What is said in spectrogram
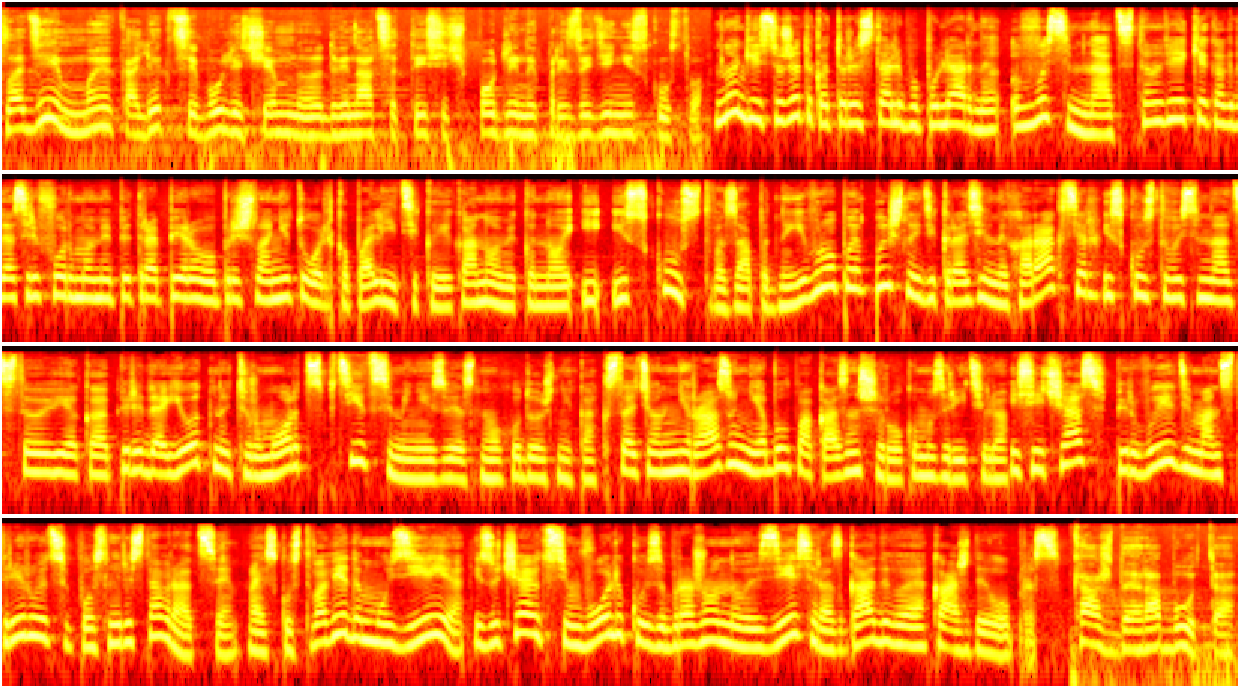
владеем мы коллекцией более чем 12 тысяч подлинных произведений искусства. Многие сюжеты, которые стали популярны в XVIII веке, когда с реформами Петра I пришла не только политика и экономика, но и искусство Западной Европы, пышный декоративный характер искусства XVIII века передает натюрморт с птицами неизвестного художника. Кстати, он ни разу не был показан широкому зрителю. И сейчас впервые демонстрируется после реставрации. А искусствоведы музея изучают символику изображенного здесь, разгадывая каждый образ. Каждая работа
